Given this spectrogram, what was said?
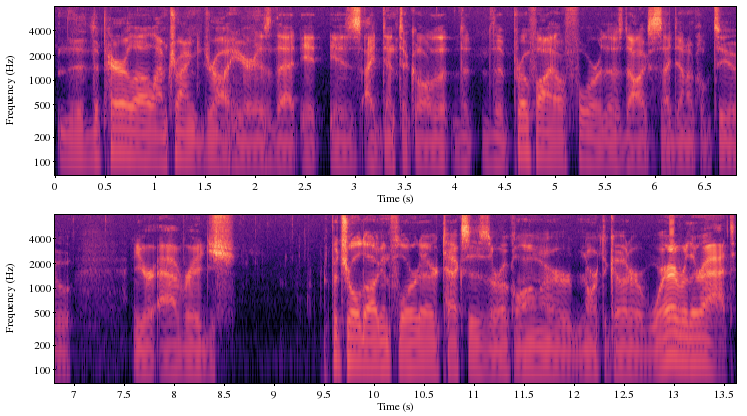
the, the parallel I'm trying to draw here is that it is identical. The, the, the profile for those dogs is identical to your average patrol dog in Florida or Texas or Oklahoma or North Dakota or wherever they're at.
